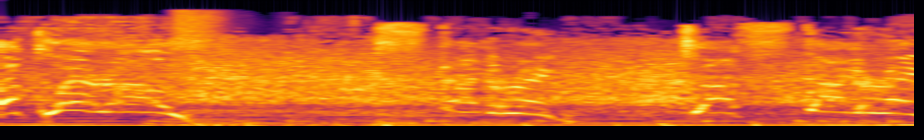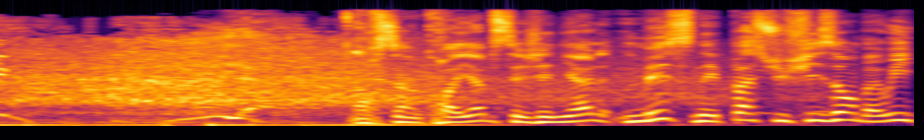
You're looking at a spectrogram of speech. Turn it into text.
Aguero Alors c'est incroyable, c'est génial, mais ce n'est pas suffisant. Bah oui,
